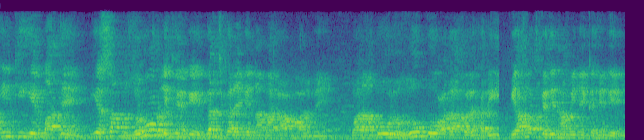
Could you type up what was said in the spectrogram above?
ان کی یہ باتیں، یہ سب ضرور لکھیں گے، درج کریں گے نامہ اعمال میں۔ وَنَقُولُ ذُوقُوا عَذَابَ الْحَرِيقِ۔ قیامت کے دن ہم انہیں کہیں گے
